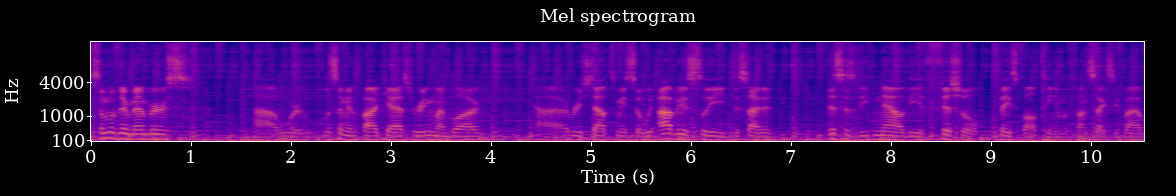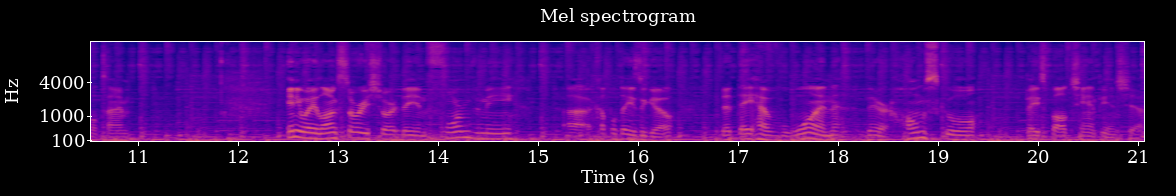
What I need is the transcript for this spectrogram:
Some of their members uh, were listening to the podcast, reading my blog, uh, reached out to me. So we obviously decided this is the, now the official baseball team of Fun Sexy Bible Time. Anyway, long story short, they informed me uh, a couple days ago that they have won their homeschool baseball championship,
